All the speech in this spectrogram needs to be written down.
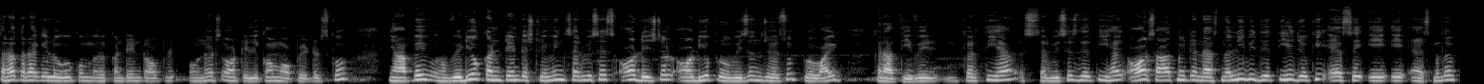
तरह तरह के लोगों को कंटेंट ओनर्स और टेलीकॉम ऑपरेटर्स को यहाँ पे वीडियो कंटेंट स्ट्रीमिंग सर्विसेज़ और डिजिटल ऑडियो प्रोविज़न जो है सो प्रोवाइड कराती है करती है, सर्विसेज़ देती है और साथ में इंटरनेशनली भी देती है, जो कि एस ए एस मतलब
